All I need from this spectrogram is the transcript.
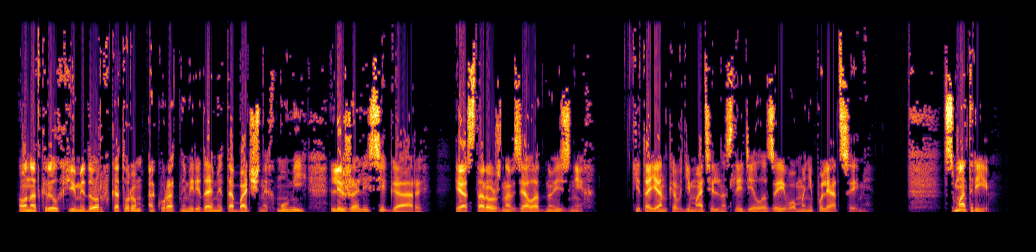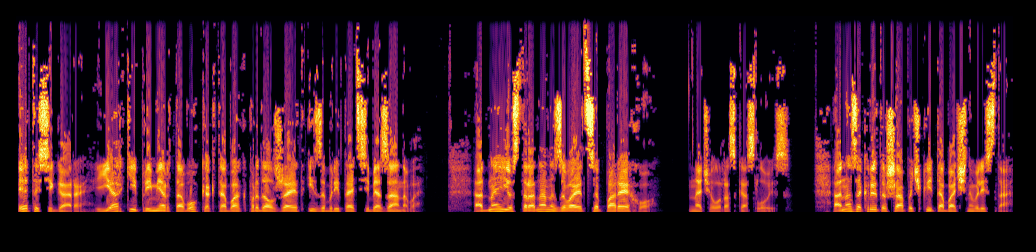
Он открыл хьюмидор, в котором аккуратными рядами табачных мумий лежали сигары, и осторожно взял одну из них. Китаянка внимательно следила за его манипуляциями. «Смотри, эта сигара — яркий пример того, как табак продолжает изобретать себя заново. Одна ее сторона называется парехо», — начал рассказ Луис. «Она закрыта шапочкой табачного листа.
